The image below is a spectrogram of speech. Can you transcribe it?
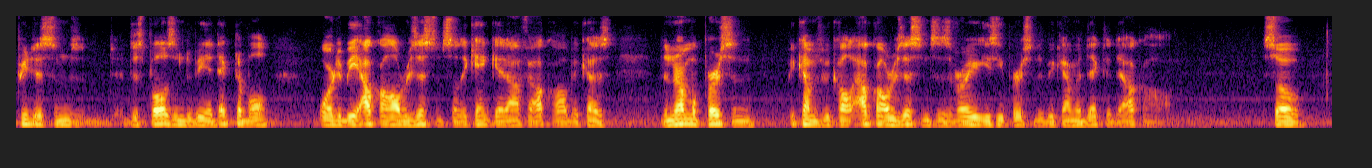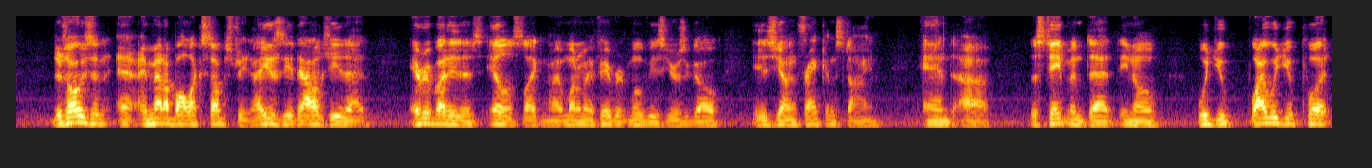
predispose dispose them to be addictable or to be alcohol resistant, so they can't get off alcohol because the normal person becomes we call alcohol resistance is a very easy person to become addicted to alcohol. So there's always an, a, a metabolic substrate. I use the analogy that everybody that's ill, is like my, one of my favorite movies years ago is Young Frankenstein, and uh, the statement that you know, would you why would you put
